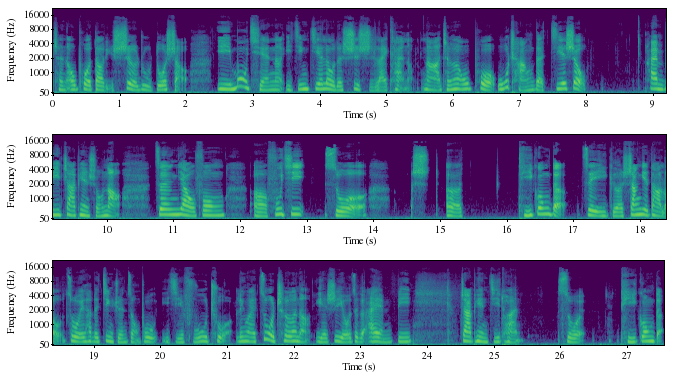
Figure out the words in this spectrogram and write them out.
陈欧珀到底涉入多少。以目前呢已经揭露的事实来看呢，那陈欧珀无偿的接受汉 B 诈骗首脑曾耀峰呃夫妻所是呃提供的。这一个商业大楼作为他的竞选总部以及服务处，另外坐车呢也是由这个 IMB 诈骗集团所提供的。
